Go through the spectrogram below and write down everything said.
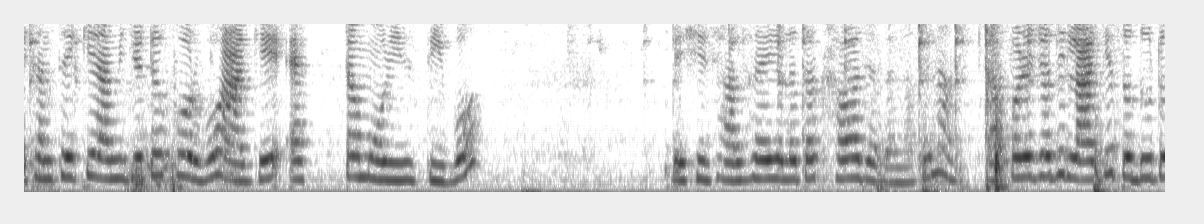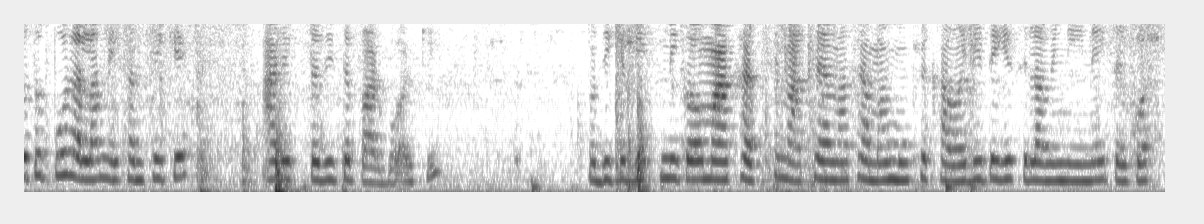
এখান থেকে আমি যেটা করব আগে একটা মরিচ দিব। বেশি ঝাল হয়ে গেলে তো খাওয়া যাবে না তাই না? তারপরে যদি লাগে তো দুটো তো পোড়ালাম এখান থেকে আরেকটা দিতে পারব আর কি। ওদিকে বিস্মিকাও মা খাচ্ছে মাখায় মাখায় আমার মুখে খাওয়াই দিতে গেছিল আমি নিয়ে নেই তাই কষ্ট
